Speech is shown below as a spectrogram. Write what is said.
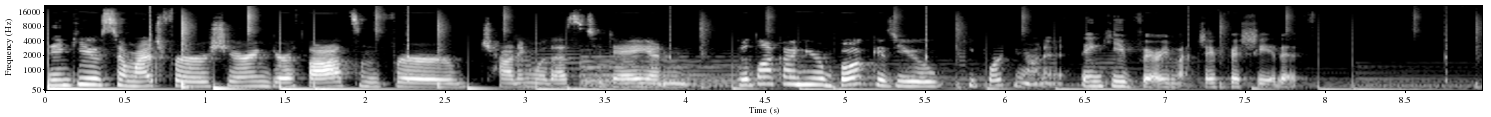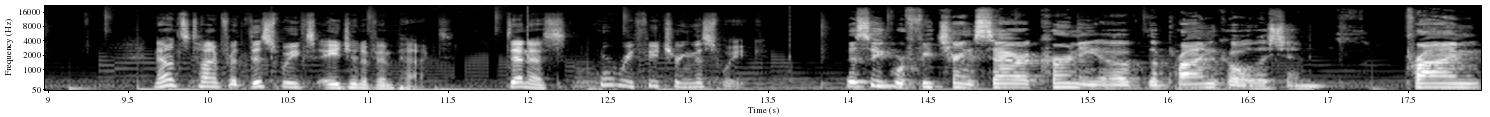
thank you so much for sharing your thoughts and for chatting with us today. And good luck on your book as you keep working on it. Thank you very much. I appreciate it. Now it's time for this week's Agent of Impact. Dennis, who are we featuring this week? This week we're featuring Sarah Kearney of the Prime Coalition. Prime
